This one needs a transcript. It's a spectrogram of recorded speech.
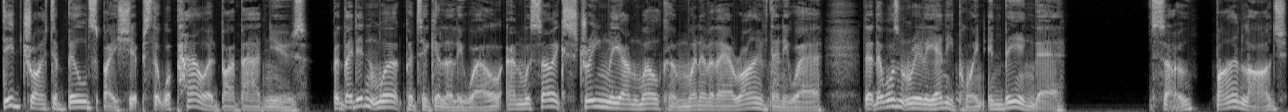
did try to build spaceships that were powered by bad news, but they didn't work particularly well and were so extremely unwelcome whenever they arrived anywhere that there wasn't really any point in being there. So, by and large,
